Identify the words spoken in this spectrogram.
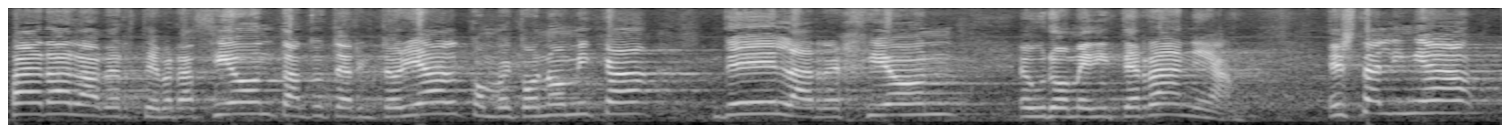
para la vertebración tanto territorial como económica de la región euromediterránea. Esta línea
